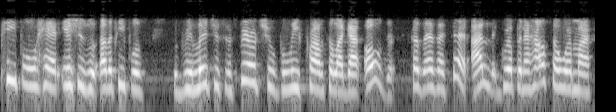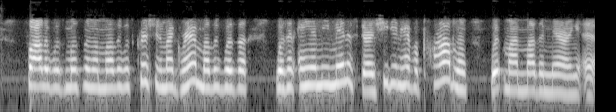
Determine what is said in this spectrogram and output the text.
people had issues with other people's religious and spiritual belief problems until I got older. Because as I said, I grew up in a household where my father was Muslim, my mother was Christian, my grandmother was a was an AME minister, and she didn't have a problem with my mother marrying a,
